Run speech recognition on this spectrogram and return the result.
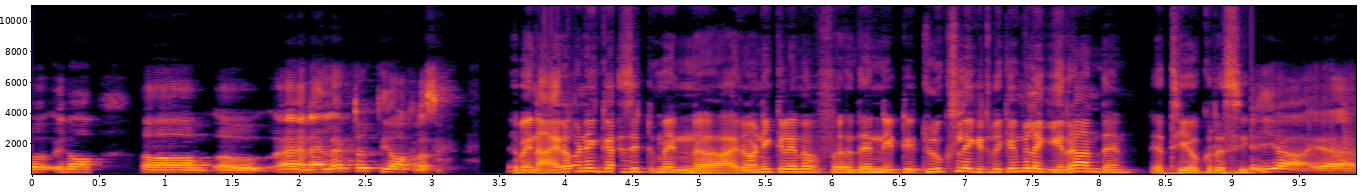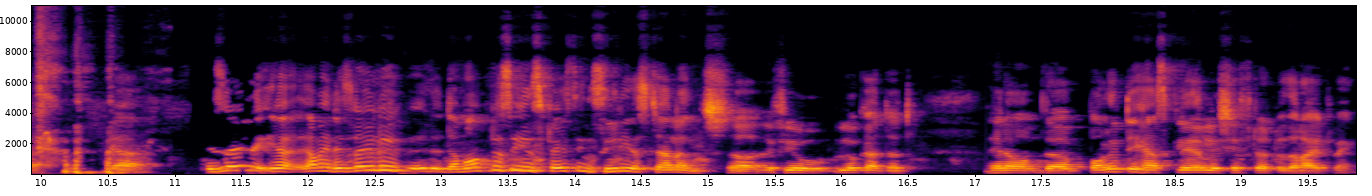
or you know, uh, uh, an elected theocracy. I mean, ironic as it, I mean, uh, ironically enough, uh, then it, it looks like it became like Iran then, a theocracy. Yeah, yeah, yeah. Israeli, yeah. I mean, Israeli democracy is facing serious challenge uh, if you look at it. You know, the polity has clearly shifted to the right wing.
